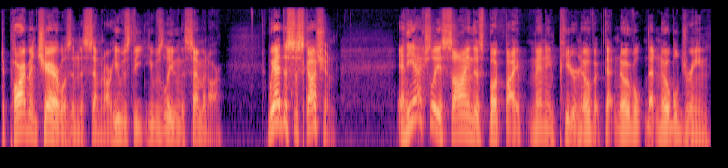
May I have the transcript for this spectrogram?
department chair was in the seminar. He was the he was leading the seminar. We had this discussion. And he actually assigned this book by a man named Peter Novick, that noble, that noble dream.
